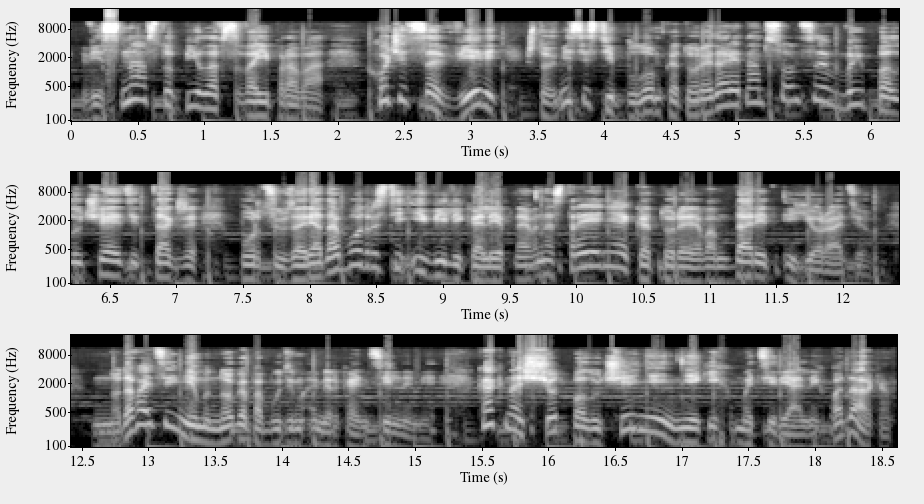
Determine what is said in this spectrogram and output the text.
Весна вступила в свои права. Хочется верить, что вместе с теплом, которое дарит нам солнце, вы получаете также порцию заряда бодрости и великолепное настроение, которое вам дарит ее радио. Но давайте немного побудем меркантильными. Как насчет получения неких материальных подарков?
